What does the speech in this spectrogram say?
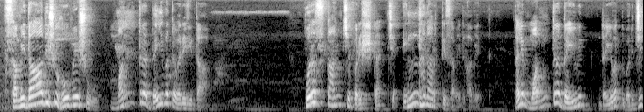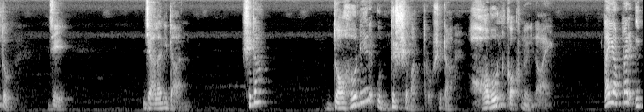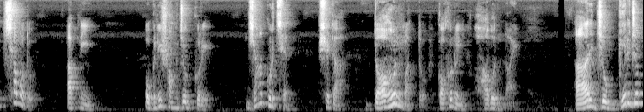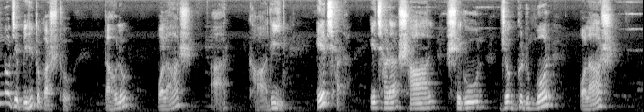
সমিদাদিষু হোমেষু মন্ত্র দৈবত বরিজিতা, পুরস্তাঞ্চ পরিষ্টাঞ্চ ইন্ধনার্থে সমেত ভবেত। তাহলে মন্ত্র দৈবিত দৈবত বর্জিত যে জ্বালানি দান সেটা দহনের উদ্দেশ্যে মাত্র, সেটা হবন কখনোই নয়। তাই আপনার ইচ্ছা মতো আপনি অগ্নি সংযোগ করে যা করছেন, সেটা দহন মাত্র, কখনোই হবন নয়। আর যজ্ঞের জন্য যে বিহিত কাষ্ঠ, তা হল পলাশ আর খাদির। এছাড়া এছাড়া শাল, সেগুন যজ্ঞডুম্বর পলাশ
